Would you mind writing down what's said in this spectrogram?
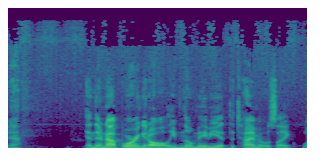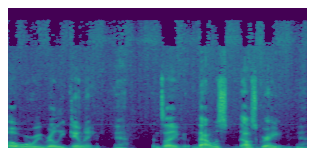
yeah, and they're not boring at all. Even though maybe at the time it was like, what were we really doing? yeah. It's like that was that was great. Yeah.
